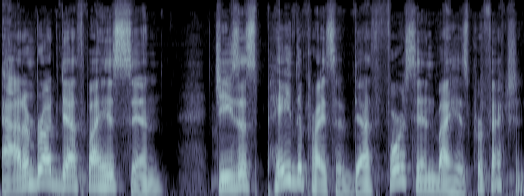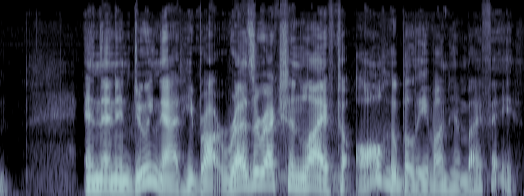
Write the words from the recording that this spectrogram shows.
Adam brought death by his sin. Jesus paid the price of death for sin by his perfection. And then in doing that, he brought resurrection life to all who believe on him by faith.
